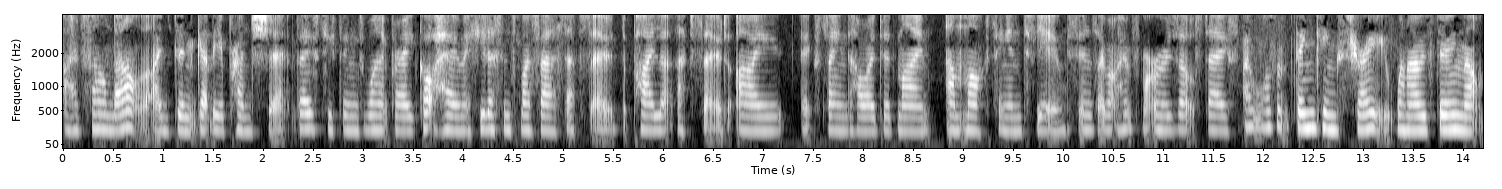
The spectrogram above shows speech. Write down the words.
I had found out that I didn't get the apprenticeship. Those two things weren't great. Got home. If you listen to my first episode, the pilot episode, I explained how I did my AMP marketing interview as soon as I got home from my results day. I wasn't thinking straight when I was doing that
